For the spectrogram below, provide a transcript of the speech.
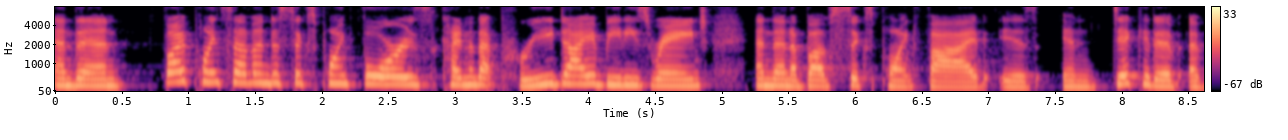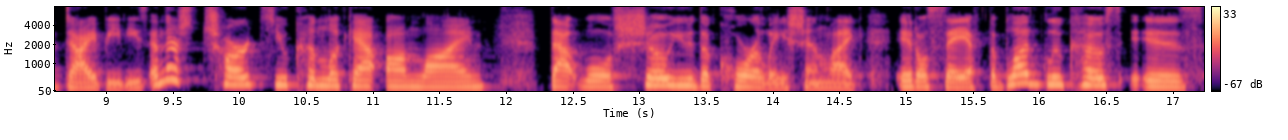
And then 5.7 to 6.4 is kind of that pre diabetes range. And then above 6.5 is indicative of diabetes. And there's charts you can look at online that will show you the correlation. Like it'll say if the blood glucose is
